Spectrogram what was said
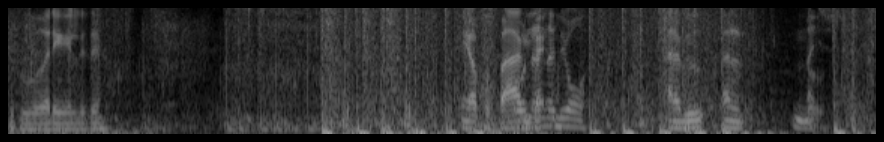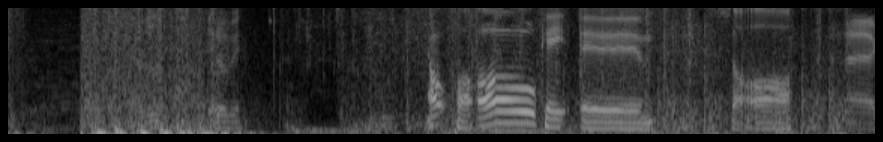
det kunne være rigtig galt det. En op på bakken. anden er lige over. Han er hvid. Han er... Nice. Det er vi. Åh, oh, for... Okay, øhm... Så... Han er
